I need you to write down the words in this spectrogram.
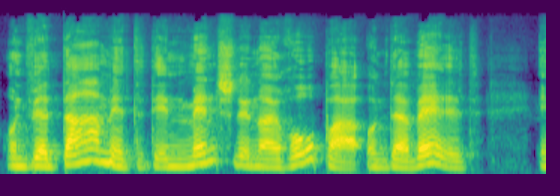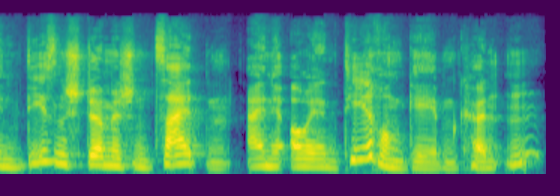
und wir damit den Menschen in Europa und der Welt in diesen stürmischen Zeiten eine Orientierung geben könnten,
